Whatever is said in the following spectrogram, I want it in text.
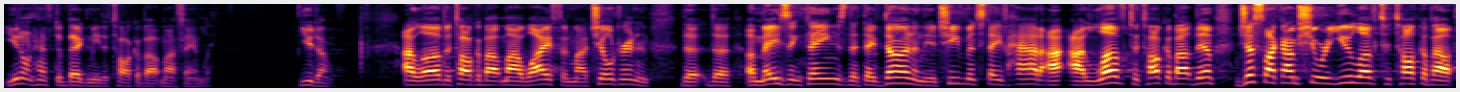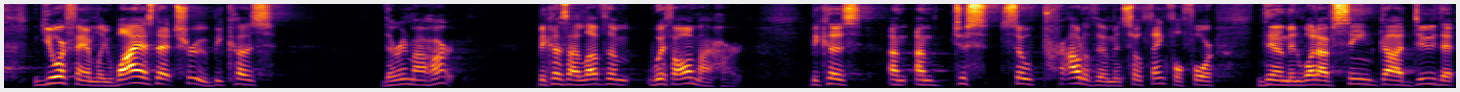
you don't have to beg me to talk about my family. You don't. I love to talk about my wife and my children and the, the amazing things that they've done and the achievements they've had. I, I love to talk about them, just like I'm sure you love to talk about your family. Why is that true? Because they're in my heart, because I love them with all my heart because I'm, I'm just so proud of them and so thankful for them and what I've seen God do that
